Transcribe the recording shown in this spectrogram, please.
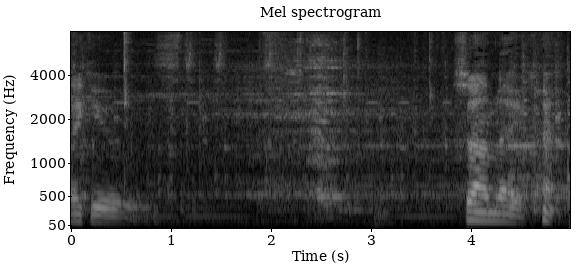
Thank you. So I'm like,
